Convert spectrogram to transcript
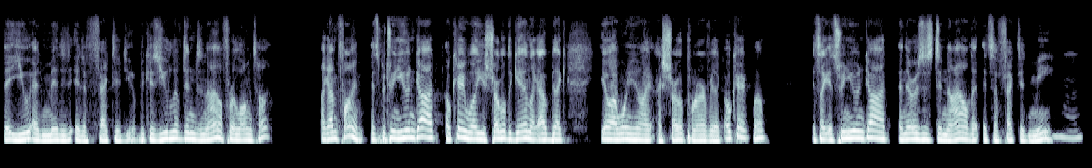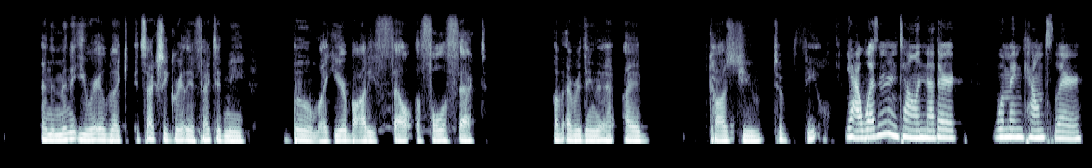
that you admitted it affected you because you lived in denial for a long time. Like, I'm fine. It's between you and God. Okay, well, you struggled again. Like, I would be like, yo, I want you to know, I, I struggled with pornography. Like, okay, well, it's like, it's between you and God. And there was this denial that it's affected me. Mm-hmm. And the minute you were able to be like, it's actually greatly affected me, boom, like your body felt the full effect of everything that I had caused you to feel. Yeah, it wasn't until another woman counselor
